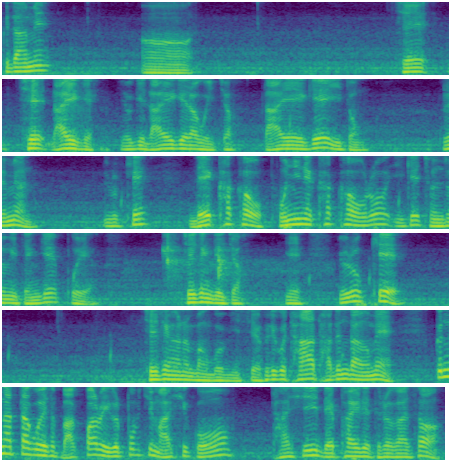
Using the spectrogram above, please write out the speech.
그 다음에 어, 제, 제, 나에게, 여기 나에게라고 있죠. 나에게 이동. 그러면, 이렇게 내 카카오, 본인의 카카오로 이게 전송이 된 게 보여요. 재생되죠. 예. 요렇게 재생하는 방법이 있어요. 그리고 다 닫은 다음에 끝났다고 해서 막바로 이걸 뽑지 마시고 다시 내 파일에 들어가서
